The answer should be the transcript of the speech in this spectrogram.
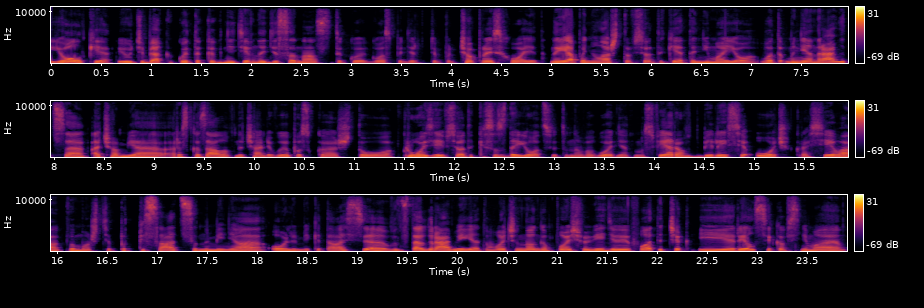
елки, и у тебя какой-то когнитивный диссонанс. Такой, господи, типа, что происходит? Но я поняла, что все-таки это не мое. Вот мне нравится, о чем я рассказала в начале выпуска, что в Грузии все-таки создается эта новогодняя атмосфера. В Тбилиси очень красиво. Вы можете подписаться на меня, Оля Микитась, в Инстаграме. Я там очень много пощу видео и фоточек, и рилсиков снимаю.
